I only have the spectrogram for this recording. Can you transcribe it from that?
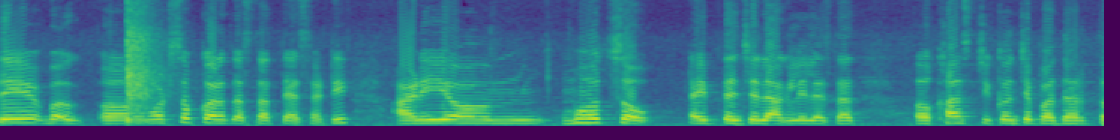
ते व्हॉट्सअप करत असतात त्यासाठी. आणि महोत्सव टाईप त्यांचे लागलेले असतात. खास चिकनचे पदार्थ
